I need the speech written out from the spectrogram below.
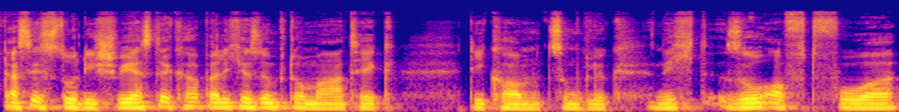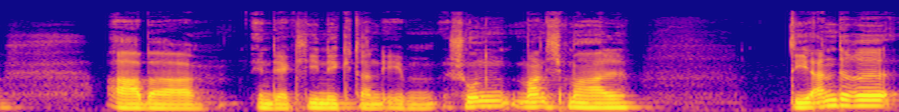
Das ist so die schwerste körperliche Symptomatik, die kommt zum Glück nicht so oft vor, aber in der Klinik dann eben schon manchmal. Die andere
